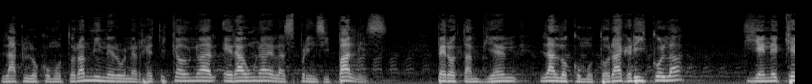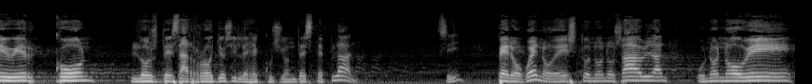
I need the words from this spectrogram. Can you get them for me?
la locomotora mineroenergética era una de las principales, pero también la locomotora agrícola tiene que ver con los desarrollos y la ejecución de este plan. ¿sí? Pero bueno, de esto no nos hablan, uno no ve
